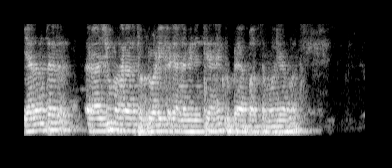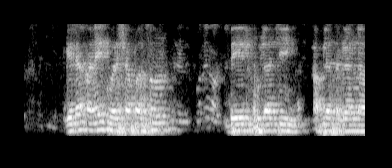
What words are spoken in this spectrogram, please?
यानंतर राजू महाराज तोटवाडीकर यांना विनंती आहे कृपया आपण समोर यावं गेल्या अनेक वर्षापासून बेल फुलाची आपल्या सगळ्यांना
